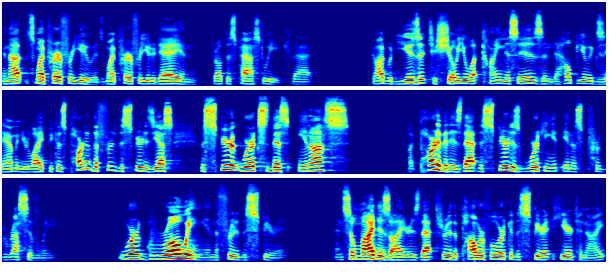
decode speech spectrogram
And that's my prayer for you. It's my prayer for you today and throughout this past week that God would use it to show you what kindness is and to help you examine your life. Because part of the fruit of the Spirit is yes, the Spirit works this in us, but part of it is that the Spirit is working it in us progressively. we're growing in the fruit of the Spirit. And so, my desire is that through the powerful work of the Spirit here tonight,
